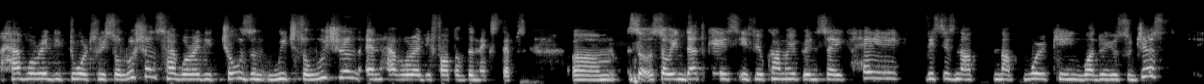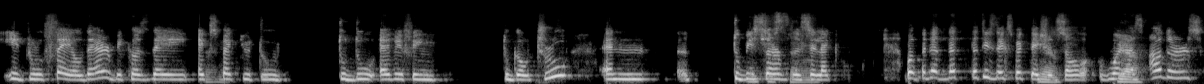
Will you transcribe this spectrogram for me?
have already two or three solutions have already chosen which solution and have already thought of the next steps. Um, so so in that case if you come up and say hey this is not not working what do you suggest? it will fail there because they expect you to to do everything to go through and uh, to be served say like but but that, that, that is the expectation. Yeah. so whereas yeah. others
